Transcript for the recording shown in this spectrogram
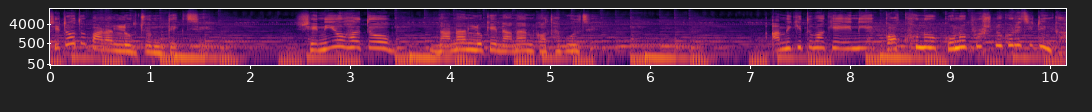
সেটাও তো পাড়ার লোকজন দেখছে। সে নিয়েও হয়তো নানান লোকে নানান কথা বলছে। আমি কি তোমাকে এ নিয়ে কখনো কোনো প্রশ্ন করেছি, টিঙ্কা?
